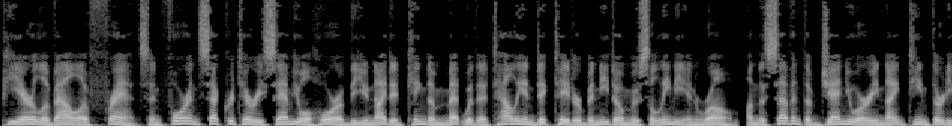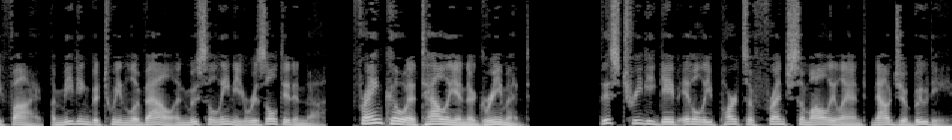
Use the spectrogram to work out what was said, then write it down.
Pierre Laval of France and Foreign Secretary Samuel Hoare of the United Kingdom met with Italian dictator Benito Mussolini in Rome. On 7 January 1935, a meeting between Laval and Mussolini resulted in the Franco Italian Agreement this treaty gave Italy parts of French Somaliland now Djibouti,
